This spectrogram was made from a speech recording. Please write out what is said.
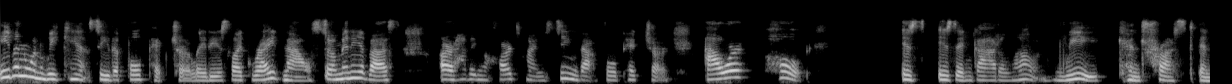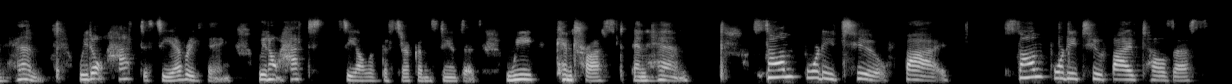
Even when we can't see the full picture, ladies, like right now, so many of us are having a hard time seeing that full picture. Our hope is is in God alone. We can trust in him. We don't have to see everything. We don't have to see all of the circumstances. We can trust in him. Psalm 42, 5. Psalm 42, 5 tells us,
